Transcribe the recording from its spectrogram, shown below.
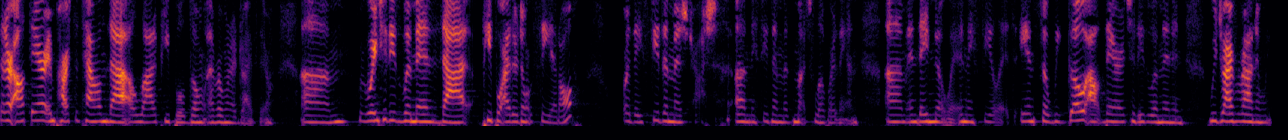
that are out there in parts of town that a lot of people don't ever want to drive through. Um, we're going to these women that people either don't see at all or they see them as trash. Um, they see them as much lower than. Um, and they know it and they feel it. And so we go out there to these women and we drive around and we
